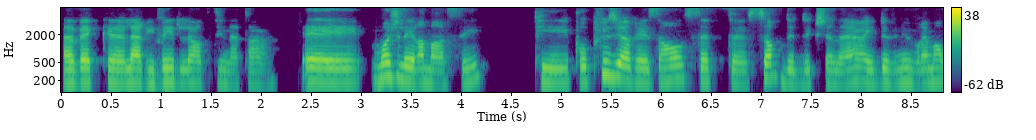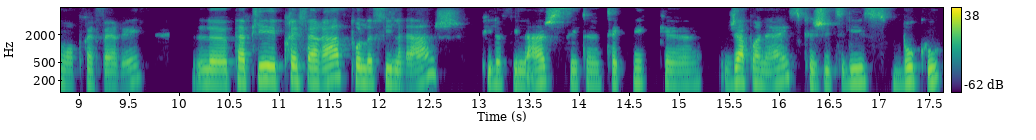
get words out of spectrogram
avec euh, l'arrivée de l'ordinateur. Et moi, je l'ai ramassé puis pour plusieurs raisons, cette euh, sorte de dictionnaire est devenu vraiment mon préféré. Le papier est préférable pour le filage. Puis le filage, c'est une technique japonaise que j'utilise beaucoup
